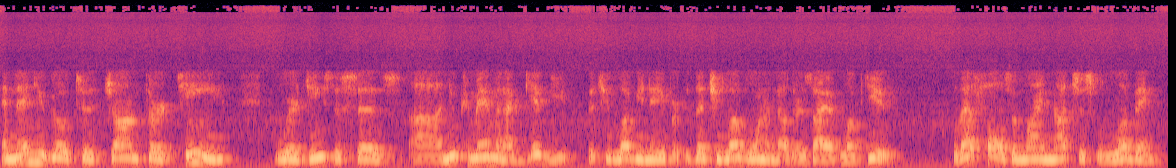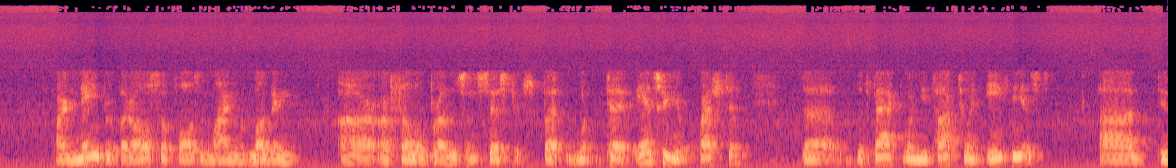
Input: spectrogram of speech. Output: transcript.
And then you go to John 13, where Jesus says, uh, "A new commandment I give you, that you love your neighbor, that you love one another as I have loved you." Well, that falls in line not just with loving our neighbor, but also falls in line with loving our, our fellow brothers and sisters. But to answer your question, the, the fact when you talk to an atheist, uh, the,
